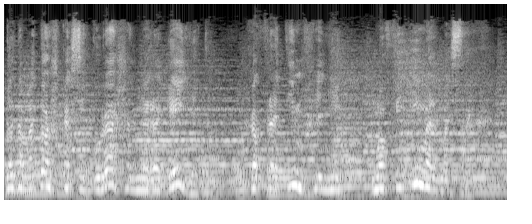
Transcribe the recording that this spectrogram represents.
דודה מטושקה סיפורה של מרגלת, הפרטים שלי מופיעים על מסך.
